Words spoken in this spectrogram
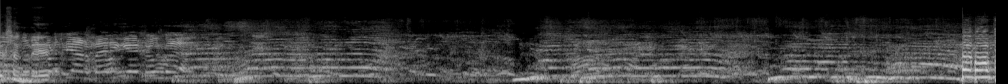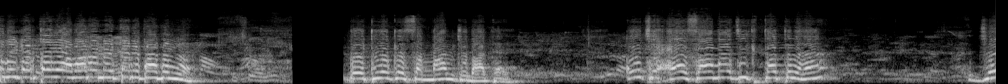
देख सकते हैं। बात नहीं करता है, हमारा नेता बता देंगे बेटियों के सम्मान की बात है। कुछ असामाजिक तत्व हैं जो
